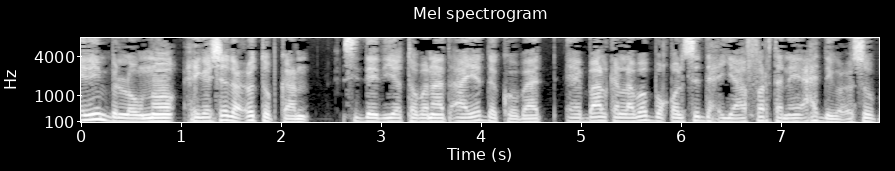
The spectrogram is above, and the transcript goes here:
idiin bilowno xigashada cutubkan siddeed iyo tobanaad aayadda koowaad ee baalka laba boqol saddex iyo afartan ee axdiga cusub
